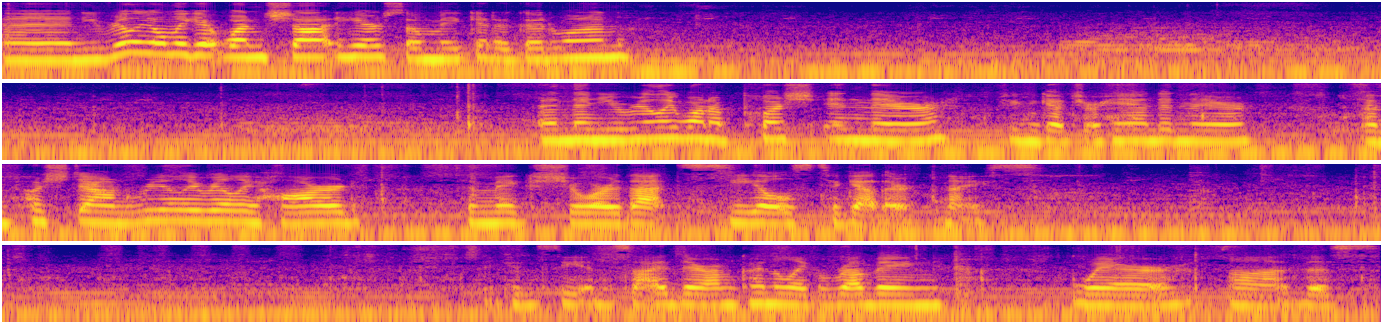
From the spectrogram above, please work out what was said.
And you really only get one shot here, so make it a good one. And then you really want to push in there, if you can get your hand in there, and push down really, really hard to make sure that seals together nice. So you can see inside there, I'm kind of like rubbing where uh, this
